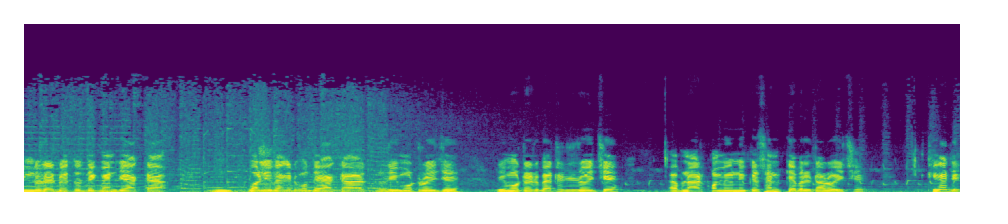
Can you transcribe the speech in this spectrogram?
ইনডোরের ভেতর দেখবেন যে একটা পলি ব্যাগের মধ্যে একটা রিমোট রয়েছে। রিমোটের ব্যাটারি রয়েছে। আপনার কমিউনিকেশান কেবলটা রয়েছে। ঠিক আছে?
